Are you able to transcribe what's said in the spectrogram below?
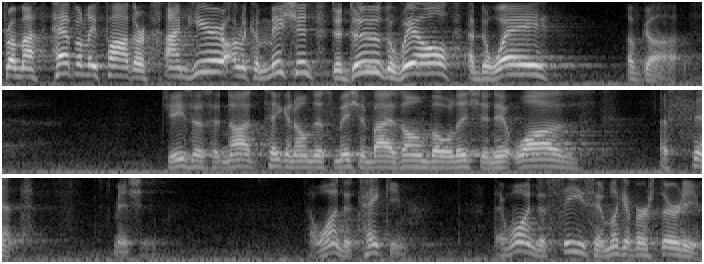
from a heavenly Father. I'm here on a commission to do the will and the way of God. Jesus had not taken on this mission by his own volition, it was a sent mission. I wanted to take him. They wanted to seize him. Look at verse 30.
